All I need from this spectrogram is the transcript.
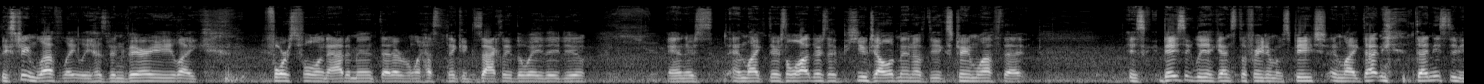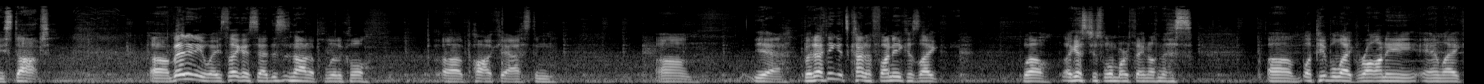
the extreme left lately has been very like forceful and adamant that everyone has to think exactly the way they do. And there's and like there's a lot there's a huge element of the extreme left that is basically against the freedom of speech and like that that needs to be stopped. Uh, but anyways, like I said, this is not a political uh, podcast, and um, yeah. But I think it's kind of funny because like, well, I guess just one more thing on this um, but people like Ronnie and like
